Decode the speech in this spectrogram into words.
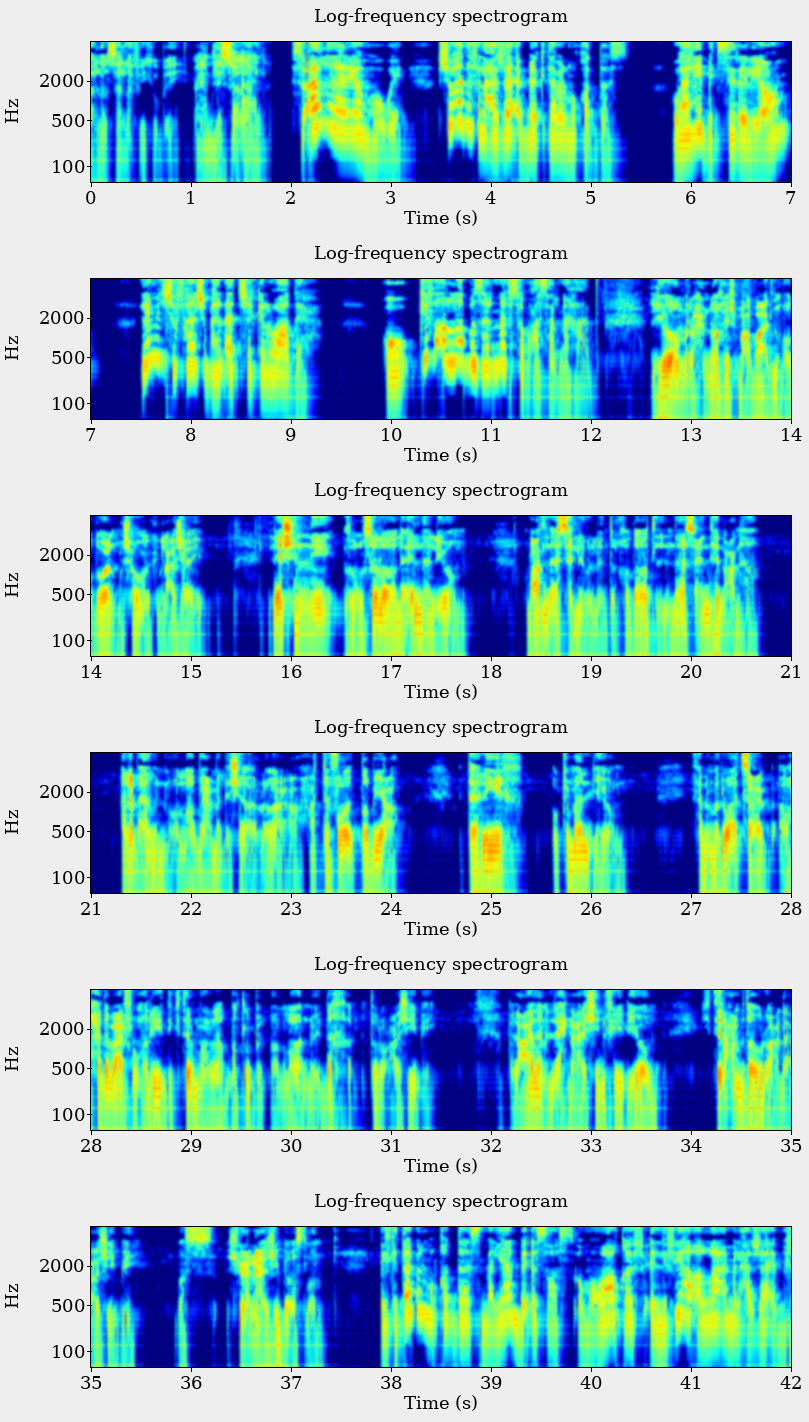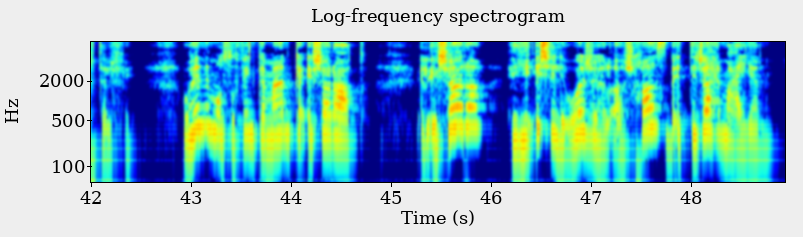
واهلا وسهلا فيكم بي عندي, عندي سؤال. سؤال. سؤالنا اليوم هو شو هدف العجائب بالكتاب المقدس؟ وهل هي بتصير اليوم؟ ليه منشوفهاش بهالقد شكل واضح. وكيف الله بظهر نفسه بعصرنا هاد اليوم رح نناقش مع بعض الموضوع المشوق للعجائب. ليش هن ذو صلة لإلنا اليوم؟ وبعض الأسئلة والانتقادات اللي الناس عندهن عنها. أنا بآمن إنه الله بيعمل أشياء رائعة حتى فوق الطبيعة. التاريخ وكمان اليوم. فلما الوقت صعب أو حدا بعرفه مريض كتير مرات بطلب من الله إنه يدخل بطرق عجيبة. بالعالم اللي إحنا عايشين فيه اليوم كتير عم بدوروا على عجيبة. بس شو يعني عجيبة أصلا؟ الكتاب المقدس مليان بقصص ومواقف اللي فيها الله عمل عجائب مختلفة. وهن موصوفين كمان كإشارات. الإشارة هي إشي اللي بوجه الأشخاص باتجاه معين.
